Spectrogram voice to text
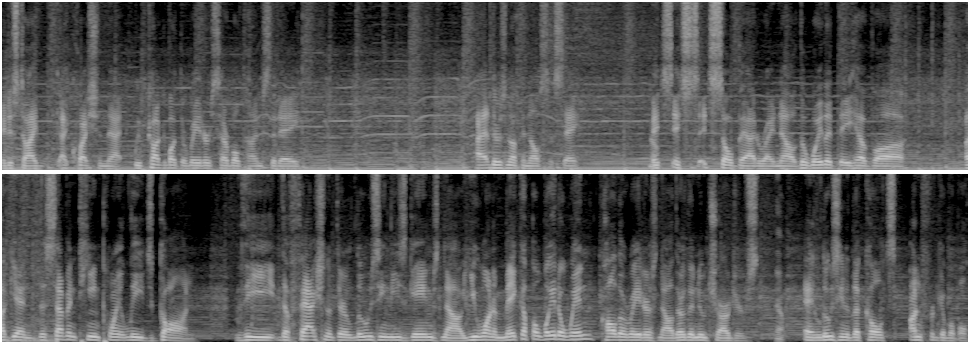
I just I, I question that. We've talked about the Raiders several times today. I, there's nothing else to say. It's it's it's so bad right now. The way that they have, uh, again, the 17 point lead's gone. The the fashion that they're losing these games now. You want to make up a way to win? Call the Raiders now. They're the new Chargers. Yep. And losing to the Colts, unforgivable.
